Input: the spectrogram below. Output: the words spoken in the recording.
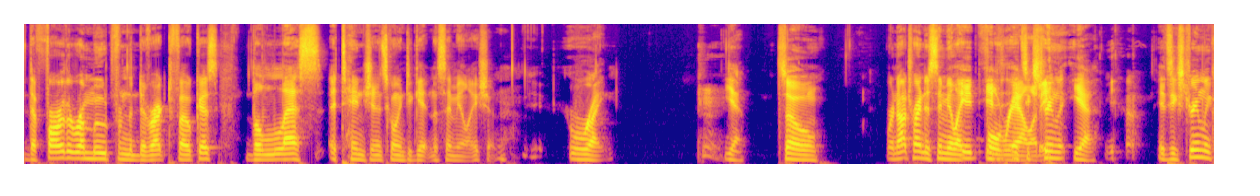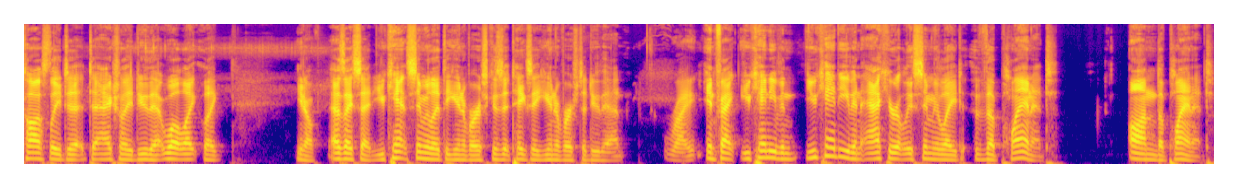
the farther removed from the direct focus, the less attention it's going to get in the simulation. Right. Yeah. So We're not trying to simulate it, full it- reality. It's extremely yeah. It's extremely costly to to actually do that. Well, like like you know, as I said, you can't simulate the universe because it takes a universe to do that. right. In fact, you can't even you can't even accurately simulate the planet on the planet.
